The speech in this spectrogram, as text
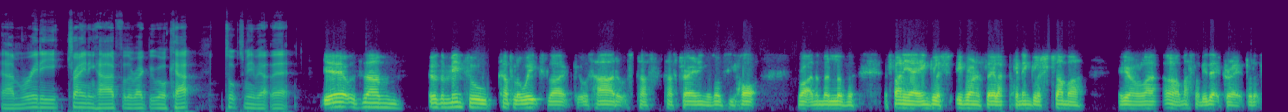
um, ready, training hard for the Rugby World Cup. Talk to me about that. Yeah, it was um, it was a mental couple of weeks. Like it was hard. It was tough, tough training. It was obviously hot, right in the middle of a, a funny how English. Everyone would say like an English summer. And you're like, oh, it must not be that great, but it's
